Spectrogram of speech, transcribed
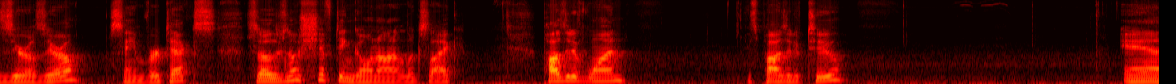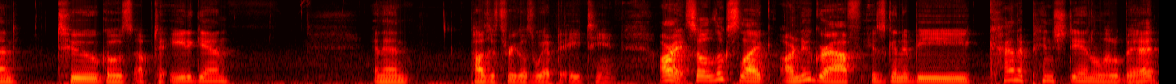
0, 0, same vertex. So there's no shifting going on, it looks like. Positive 1 is positive 2. And 2 goes up to 8 again. And then positive 3 goes way up to 18. All right, so it looks like our new graph is going to be kind of pinched in a little bit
